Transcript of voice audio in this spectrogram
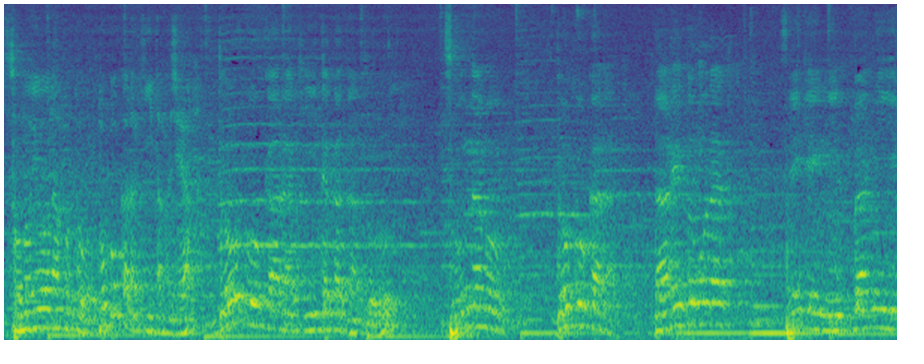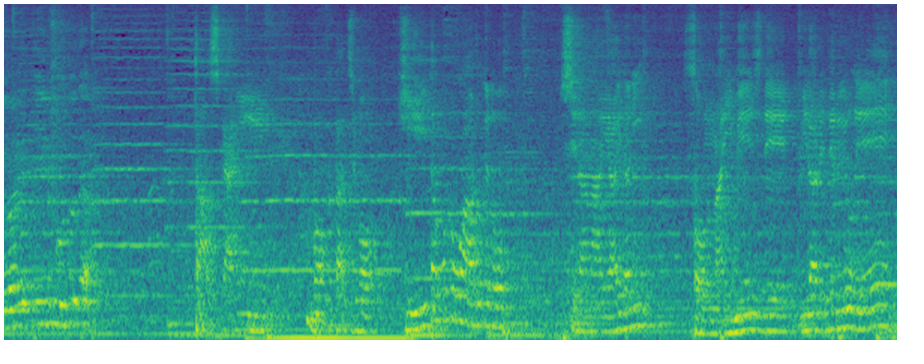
そのようなことをどこから聞いたのじゃ。どこから聞いたかだと？そんなもん。どこから？誰ともなく世間一般に言われていることだ。確かに。僕たちも聞いたことはあるけど知らない間にそんなイメージで見られてるよね。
